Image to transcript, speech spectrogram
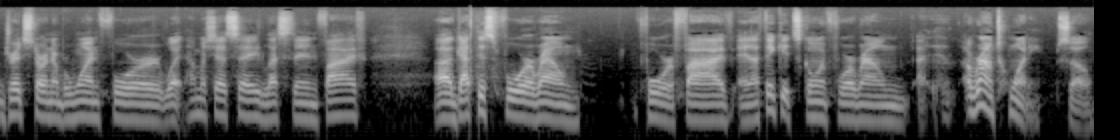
Dreadstar number one for what? How much did I say? Less than five. Uh, got this for around four or five, and I think it's going for around uh, around twenty. So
